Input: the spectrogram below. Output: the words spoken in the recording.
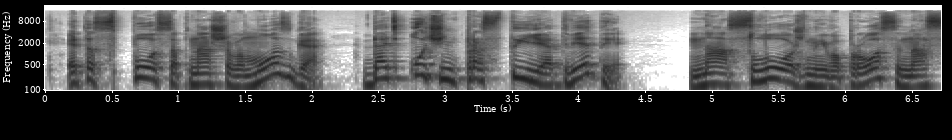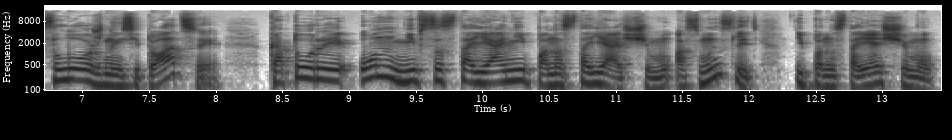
– это способ нашего мозга дать очень простые ответы на сложные вопросы, на сложные ситуации, которые он не в состоянии по-настоящему осмыслить и по-настоящему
